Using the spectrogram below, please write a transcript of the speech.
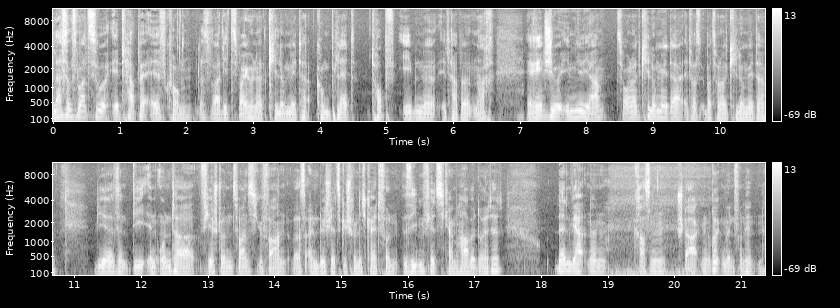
Lass uns mal zur Etappe 11 kommen. Das war die 200 Kilometer komplett Topfebene Etappe nach Reggio Emilia. 200 Kilometer, etwas über 200 Kilometer. Wir sind die in unter 4 Stunden 20 gefahren, was eine Durchschnittsgeschwindigkeit von 47 km/h bedeutet. Denn wir hatten einen krassen, starken Rückenwind von hinten.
